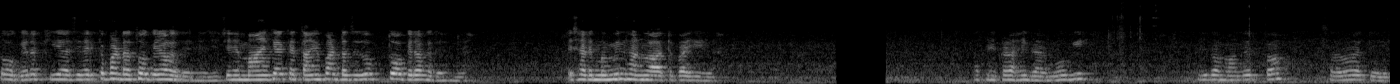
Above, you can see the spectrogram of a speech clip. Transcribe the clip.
ਧੋ ਕੇ ਰੱਖੀ ਅਸੀਂ ਹਰ ਇੱਕ ਭਾਂਡਾ ਧੋ ਕੇ ਰੱਖਦੇ ਨੇ ਜੀ, ਚਾਹੇ ਮਾਂ ਹੀ ਕਰਕੇ ਤਾਂ ਵੀ ਭਾਂਡਾ ਅਸੀਂ ਧੋ- ਕੇ ਰੱਖਦੇ ਹੁੰਦੇ ਆ। ਇਹ ਸਾਡੇ ਮੰਮੀ ਨੇ ਸਾਨੂੰ ਆਦਤ ਪਾਈ ਹੋਈ ਆ। ਆਪਣੀ ਕੜਾਹੀ ਗਰਮ ਹੋ ਗਈ। ਇਹ ਪਾਵਾਂਗੇ ਆਪਾਂ ਸਰੋਂ ਦਾ ਤੇਲ।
